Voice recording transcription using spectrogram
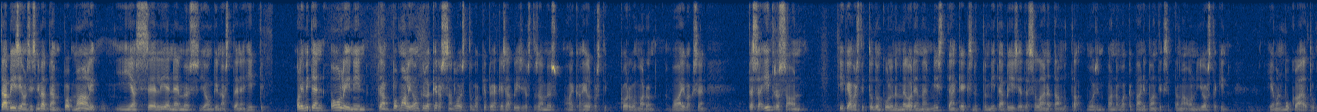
Tämä biisi on siis nimeltään Bob Marley ja se lienee myös jonkinasteinen hitti. Oli miten oli, niin tämä Mali on kyllä kerrassaan loistava kepeä kesäpiisi, josta saa myös aika helposti korvamadon vaivakseen. Tässä introssa on ikävästi tutunkuuluinen melodia. Mä en mistään keksinyt, että mitä biisiä tässä lainataan, mutta voisin panna vaikka pääni pantiksi, että tämä on jostakin hieman mukailtu.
